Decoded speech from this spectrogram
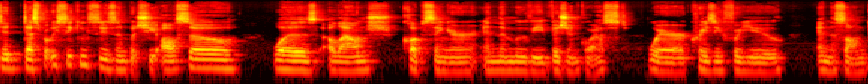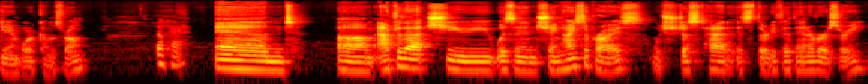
did desperately seeking susan but she also was a lounge club singer in the movie vision quest where crazy for you and the song gambler comes from. Okay. And um, after that she was in shanghai surprise which just had its 35th anniversary.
